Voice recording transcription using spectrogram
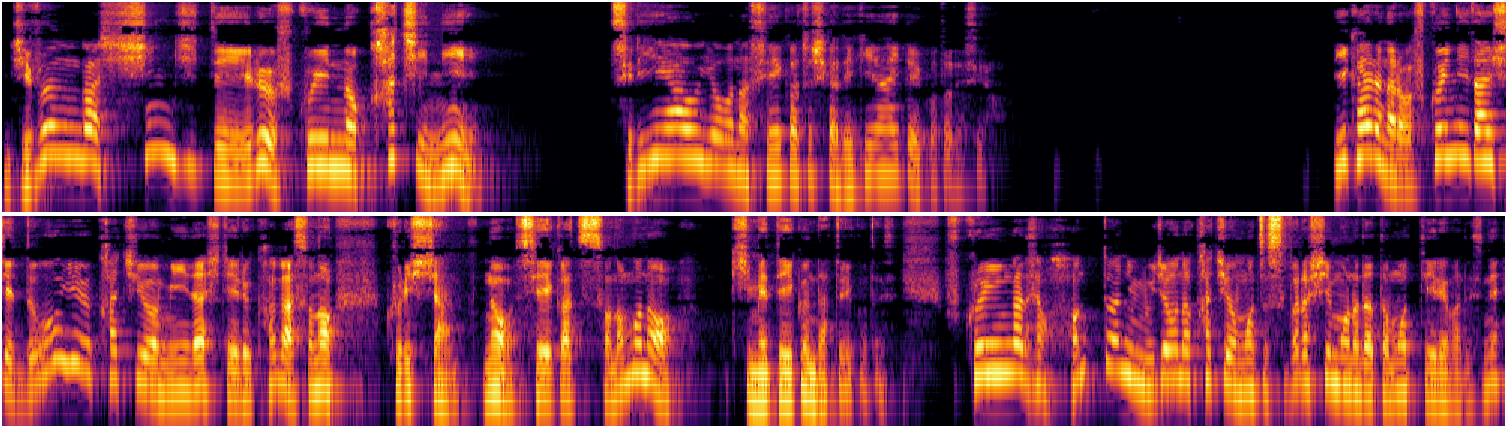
自分が信じている福音の価値に釣り合うような生活しかできないということですよ。言い換えるならば、福音に対してどういう価値を見出しているかが、そのクリスチャンの生活そのものを決めていくんだということです。福音がですね、本当に無常の価値を持つ素晴らしいものだと思っていればですね、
